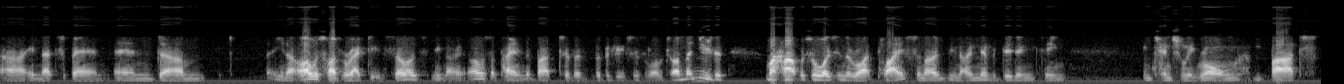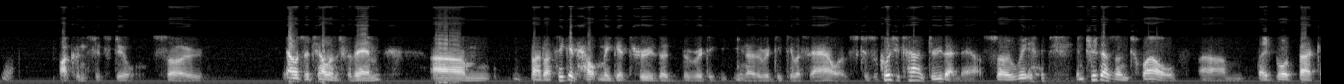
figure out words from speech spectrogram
uh, in that span. And, um, you know, I was hyperactive, so I was, you know, I was a pain in the butt to the, the producers a lot of the time. They knew that my heart was always in the right place, and I, you know, never did anything intentionally wrong, but I couldn't sit still. So that was a challenge for them. Um, but I think it helped me get through the, the you know the ridiculous hours because of course you can't do that now. So we in 2012 um, they brought back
